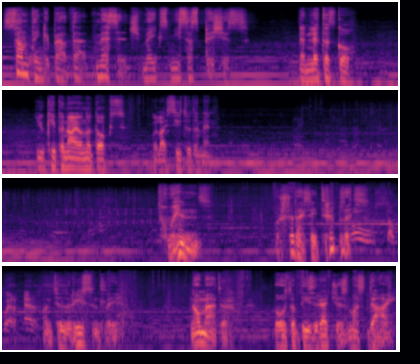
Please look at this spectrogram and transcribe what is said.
Something about that message makes me suspicious. Then let us go. You keep an eye on the docks, while I see to the men. Twins. Or should I say triplets? Until recently. No matter. Both of these wretches must die.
